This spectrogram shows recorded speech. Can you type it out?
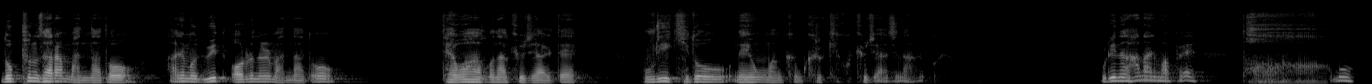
높은 사람 만나도 아니면 윗 어른을 만나도 대화하거나 교제할 때 우리 기도 내용만큼 그렇게 교제하지는 않을 거예요. 우리는 하나님 앞에 너무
